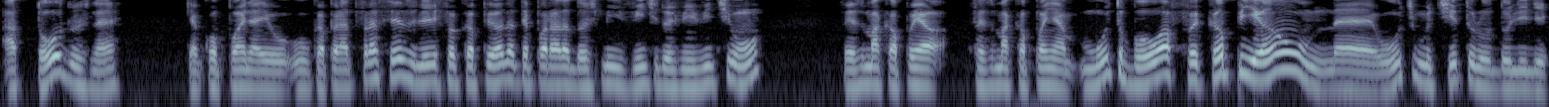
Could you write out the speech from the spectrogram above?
a todos, né, que acompanha aí o, o campeonato francês. O Lille foi campeão da temporada 2020-2021. Fez uma campanha, fez uma campanha muito boa, foi campeão, né, o último título do Lille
